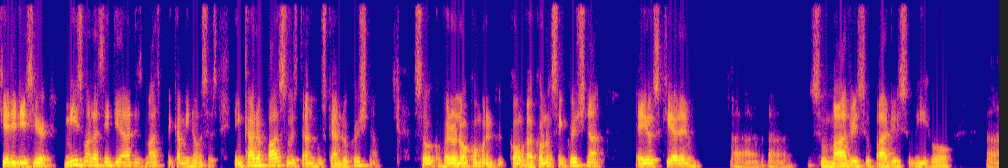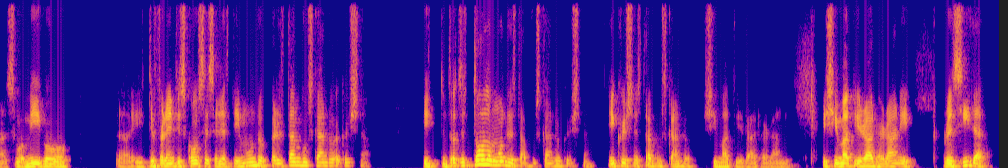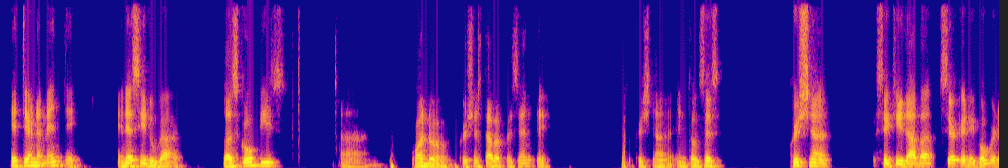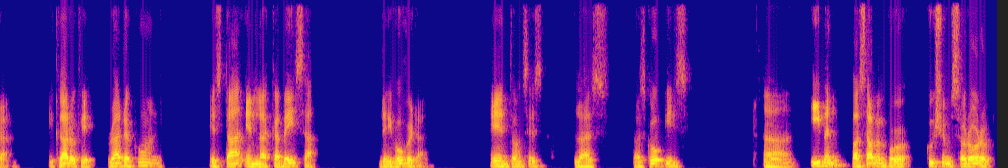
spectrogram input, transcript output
Quiere decir, mismo las entidades más pecaminosas, en cada paso están buscando a Krishna. pero no como, ah, conocen Krishna, ellos quieren uh, su madre, su padre, su hijo, su amigo y diferentes cosas en este mundo, pero están buscando a Krishna. Y entonces todo el mundo está buscando a Krishna y Krishna está buscando Shimati Radharani. Y Shimati Radharani resida eternamente en ese lugar. Las gopis, uh, cuando Krishna estaba presente, Krishna, entonces Krishna se quedaba cerca de Govardhan. Y claro que Radhakund está en la cabeza de Govardhan. Entonces, las, las gopis uh, iban, pasaban por Kusham Sororam,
